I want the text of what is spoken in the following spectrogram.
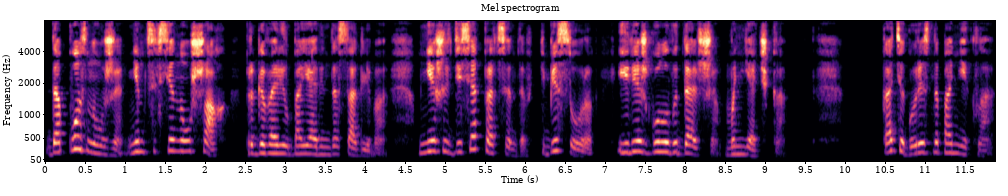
«Да поздно уже, немцы все на ушах», — проговорил боярин досадливо. «Мне шестьдесят процентов, тебе сорок, и режь головы дальше, маньячка». Катя горестно поникла.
